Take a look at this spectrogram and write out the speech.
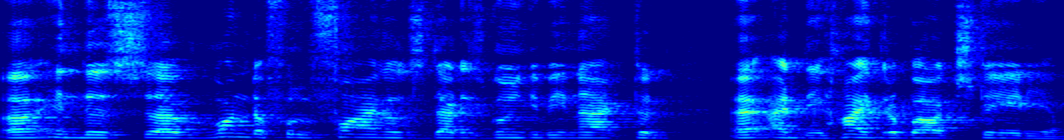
uh, in this uh, wonderful finals that is going to be enacted uh, at the Hyderabad Stadium.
